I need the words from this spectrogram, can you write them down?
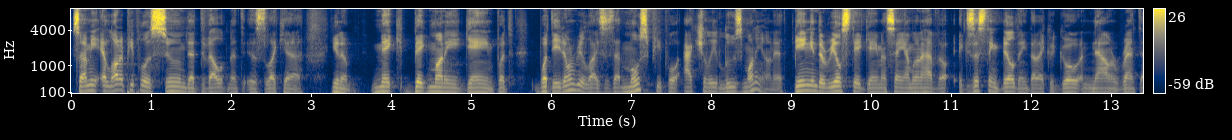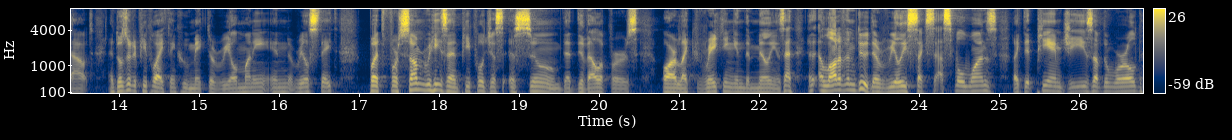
So I mean, a lot of people assume that development is like a, you know, make big money game, but what they don't realize is that most people actually lose money on it. Being in the real estate game and saying I'm going to have an existing building that I could go and now and rent out, and those are the people I think who make the real money in real estate. But for some reason, people just assume that developers are like raking in the millions. And a lot of them do. They're really successful ones, like the PMGs of the world.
